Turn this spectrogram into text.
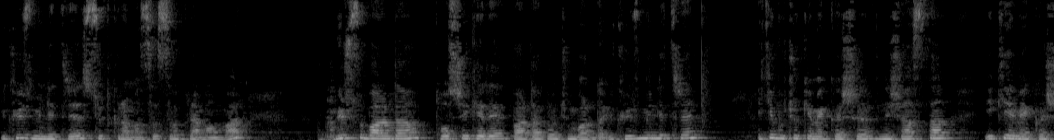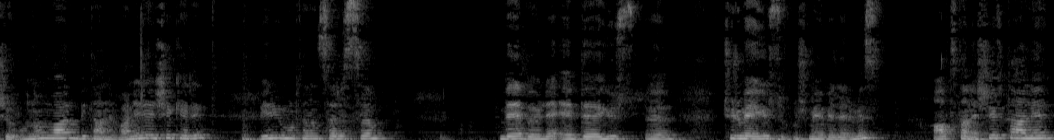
200 mililitre süt kreması, sıvı kremam var. 1 su bardağı toz şekeri, bardak ölçüm arada 200 mililitre. 2,5 yemek kaşığı nişasta, 2 yemek kaşığı unum var. Bir tane vanilya şekeri, bir yumurtanın sarısı, ve böyle evde yüz e, çürümeye yüz tutmuş meyvelerimiz. 6 tane şeftali,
